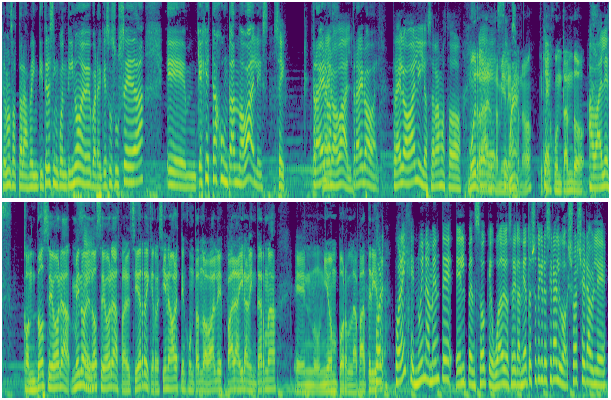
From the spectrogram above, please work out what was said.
tenemos hasta las 23.59 para que eso suceda. eh, que es que está juntando avales. Sí. Traelo, Traelo a aval. Traelo a aval. Traelo a Val y lo cerramos todo. Muy raro Eh, también sí. eso, ¿no? Que ¿Qué? estén juntando Avales. con 12 horas, menos Sí. de 12 horas para el cierre, que recién ahora estén juntando avales para ir a la interna en Unión por la Patria. Por, por ahí, genuinamente, él pensó que Guado iba a ser el candidato. Yo te quiero decir algo. Yo ayer hablé.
